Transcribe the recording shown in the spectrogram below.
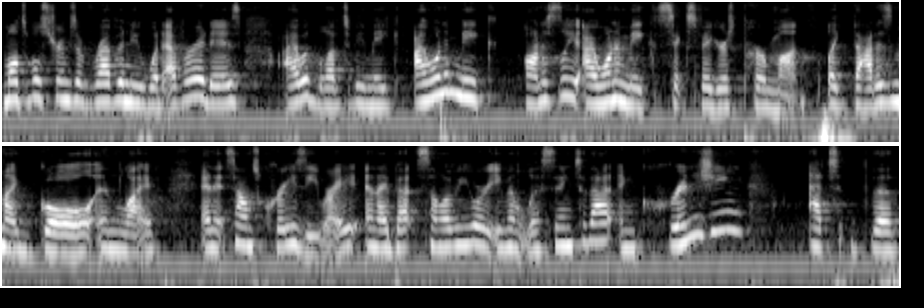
multiple streams of revenue, whatever it is. I would love to be make, I want to make honestly, I want to make six figures per month. Like, that is my goal in life. And it sounds crazy, right? And I bet some of you are even listening to that and cringing at the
